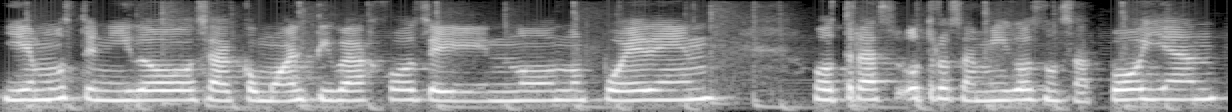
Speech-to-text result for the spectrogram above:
y hemos tenido, o sea, como altibajos de no, no pueden, otras, otros amigos nos apoyan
